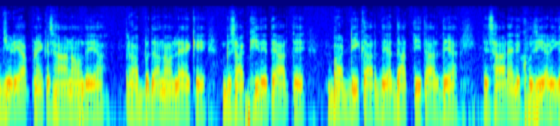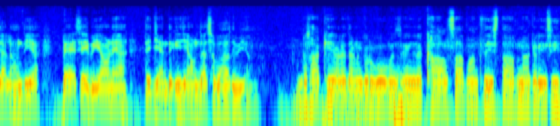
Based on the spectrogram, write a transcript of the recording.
ਜਿਹੜੇ ਆਪਣੇ ਕਿਸਾਨ ਆਉਂਦੇ ਆ ਰੱਬ ਦਾ ਨਾਮ ਲੈ ਕੇ ਵਿਸਾਖੀ ਦੇ ਤਿਉਹਾਰ ਤੇ ਵਾਢੀ ਕਰਦੇ ਆ, ਦਾਤੀ ਧਰਦੇ ਆ ਤੇ ਸਾਰਿਆਂ ਦੀ ਖੁਸ਼ੀ ਵਾਲੀ ਗੱਲ ਹੁੰਦੀ ਆ, ਪੈਸੇ ਵੀ ਆਉਣੇ ਆ ਤੇ ਜ਼ਿੰਦਗੀ ਜਿਉਣ ਦਾ ਸਵਾਦ ਵੀ ਆਉਣਾ। ਵਿਸਾਖੀ ਵਾਲੇ ਦਿਨ ਗੁਰੂ ਗੋਬਿੰਦ ਸਿੰਘ ਜੀ ਨੇ ਖਾਲਸਾ ਪੰਥ ਦੀ ਸਥਾਪਨਾ ਕਰੀ ਸੀ,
